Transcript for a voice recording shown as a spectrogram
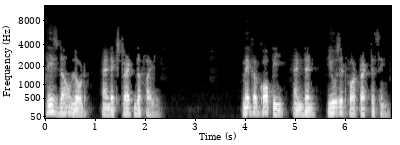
Please download and extract the file. Make a copy and then use it for practicing.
